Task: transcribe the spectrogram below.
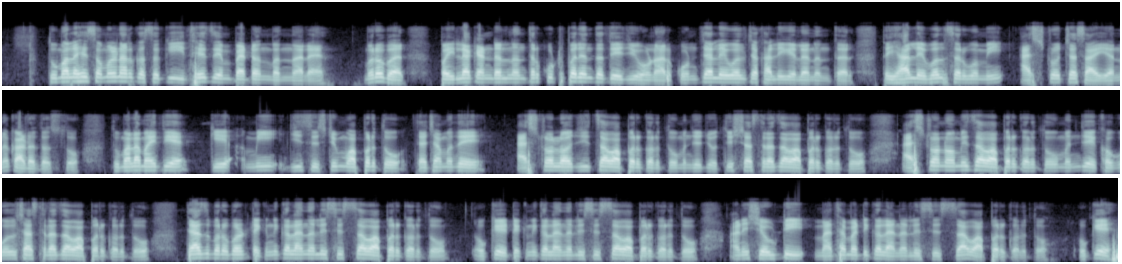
तुम्हाला हे समजणार कसं की इथेच एम पॅटर्न बनणार आहे? बरोबर? पहिल्या कॅन्डल नंतर कुठपर्यंत तेजी होणार? कोणत्या लेवलच्या खाली गेल्यानंतर? तर ह्या लेवल सर्व मी ॲस्ट्रोच्या साह्यानं काढत असतो. तुम्हाला माहिती आहे की मी जी सिस्टीम वापरतो त्याच्यामध्ये ॲस्ट्रॉलॉजीचा वापर करतो म्हणजे ज्योतिषशास्त्राचा वापर करतो ॲस्ट्रॉनॉमीचा वापर करतो म्हणजे खगोलशास्त्राचा वापर करतो त्याचबरोबर टेक्निकल ॲनालिसिसचा वापर करतो ओके टेक्निकल ॲनालिसिसचा वापर करतो आणि शेवटी मॅथमॅटिकल ॲनालिसिसचा वापर करतो ओके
